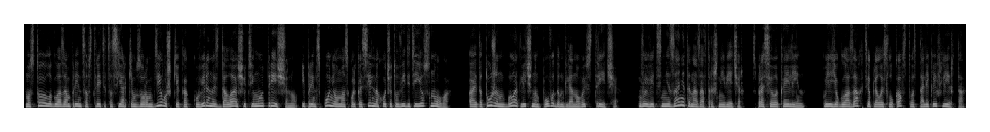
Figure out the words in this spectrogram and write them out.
Но стоило глазам принца встретиться с ярким взором девушки, как уверенность дала ощутимую трещину, и принц понял, насколько сильно хочет увидеть ее снова. А этот ужин был отличным поводом для новой встречи. «Вы ведь не заняты на завтрашний вечер?» – спросила Кейлин. В ее глазах теплилось лукавство с толикой флирта.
